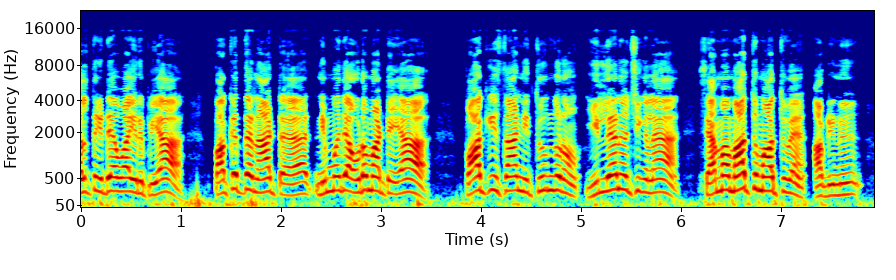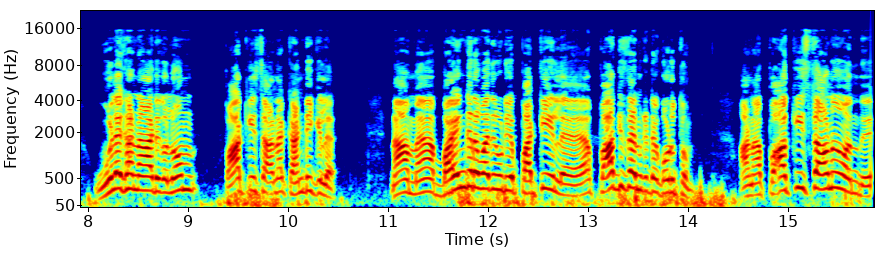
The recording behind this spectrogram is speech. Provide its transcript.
வளர்த்துக்கிட்டேவா இருப்பியா? பக்கத்து நாட்டை நிம்மதியாக விட மாட்டேயா? பாகிஸ்தான் நீ திருந்தணும். இல்லைன்னு வச்சுங்களேன் செம மாற்று மாற்றுவேன் அப்படின்னு உலக நாடுகளும் பாகிஸ்தானை கண்டிக்கல. நாம் பயங்கரவாதிகளுடைய பட்டியலை பாகிஸ்தான் கிட்ட கொடுத்தோம். ஆனால் பாகிஸ்தானும் வந்து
